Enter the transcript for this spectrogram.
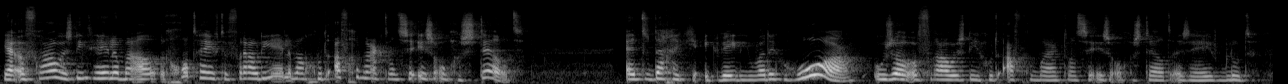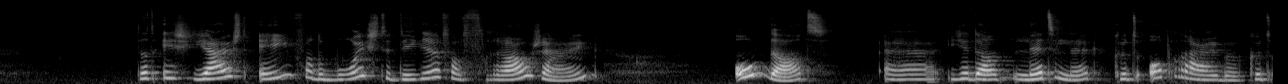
Ja, een vrouw is niet helemaal. God heeft een vrouw niet helemaal goed afgemaakt, want ze is ongesteld. En toen dacht ik: Ik weet niet wat ik hoor. Hoezo een vrouw is niet goed afgemaakt, want ze is ongesteld en ze heeft bloed. Dat is juist een van de mooiste dingen van vrouw zijn, omdat uh, je dan letterlijk kunt opruimen, kunt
